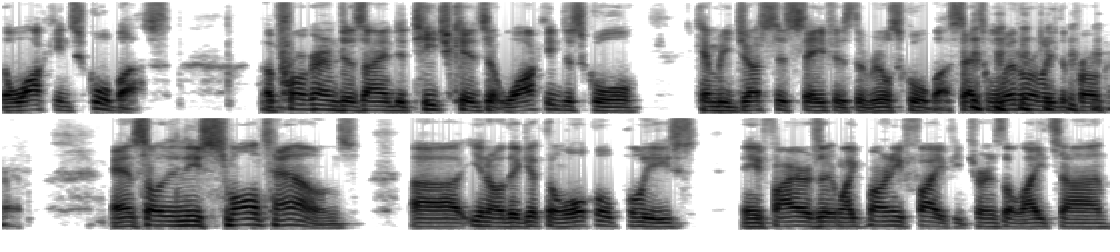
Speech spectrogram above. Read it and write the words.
the Walking School Bus, a program designed to teach kids that walking to school can be just as safe as the real school bus. That's literally the program. And so in these small towns, uh, you know, they get the local police and he fires it like Barney Fife. He turns the lights on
